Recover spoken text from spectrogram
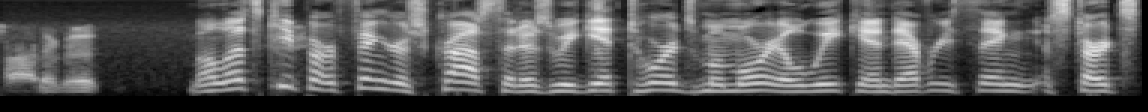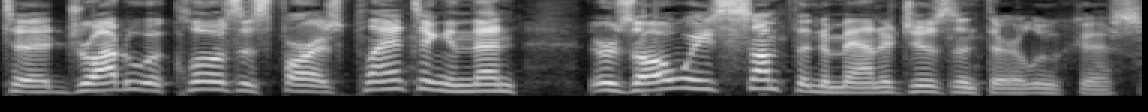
side of it. Well, let's keep our fingers crossed that as we get towards Memorial Weekend, everything starts to draw to a close as far as planting, and then there's always something to manage, isn't there, Lucas?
